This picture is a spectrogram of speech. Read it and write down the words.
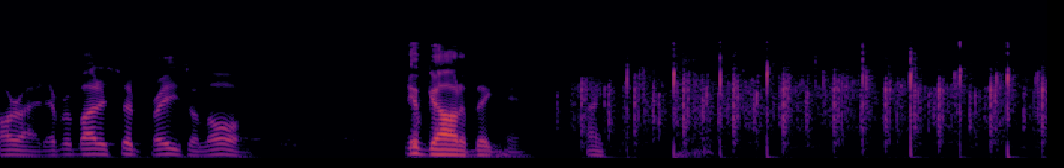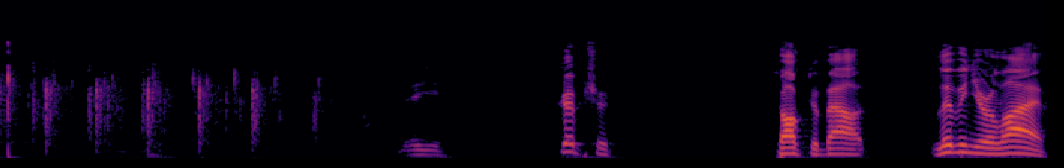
All right, everybody said praise the Lord. Give God a big hand. Thank you. The scripture talked about living your life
